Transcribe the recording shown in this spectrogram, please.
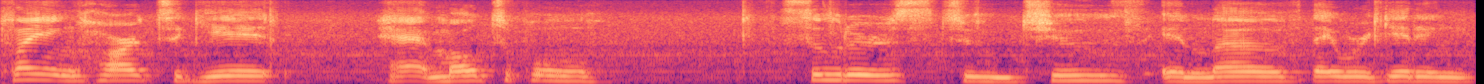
playing hard to get. Had multiple suitors to choose in love. They were getting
